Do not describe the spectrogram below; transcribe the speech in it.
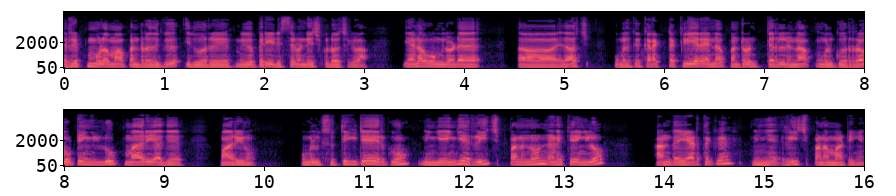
ரிப் மூலமாக பண்ணுறதுக்கு இது ஒரு மிகப்பெரிய டிஸ்அட்வான்டேஜ் கூட வச்சுக்கலாம். ஏன்னா உங்களோட ஏதாச்சும் உங்களுக்கு கரெக்டாக கிளியராக என்ன பண்ணுறோன்னு தெரிலனா உங்களுக்கு ஒரு ரவுட்டிங் லூப் மாதிரி அது மாறிடும். உங்களுக்கு சுற்றிக்கிட்டே இருக்கும். நீங்கள் எங்கே ரீச் பண்ணணும்னு நினைக்கிறீங்களோ அந்த இடத்துக்கு நீங்கள் ரீச் பண்ண மாட்டீங்க.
